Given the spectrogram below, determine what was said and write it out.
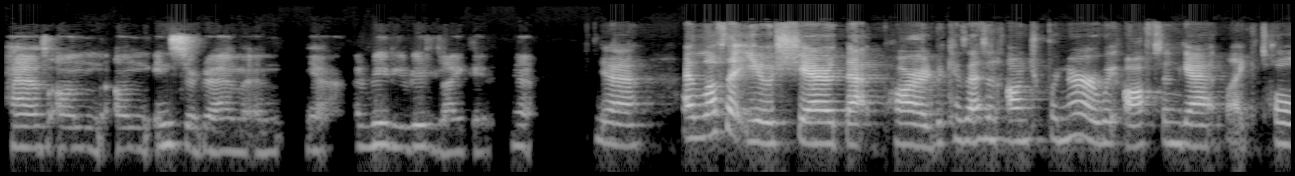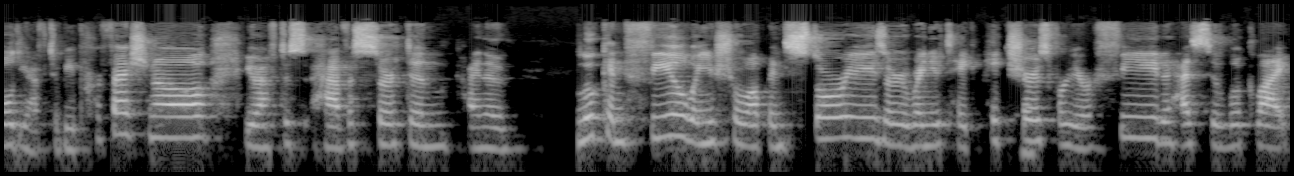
have on on Instagram, and yeah, I really really like it. Yeah. Yeah. I love that you shared that part because as an entrepreneur, we often get like told you have to be professional, you have to have a certain kind of look and feel when you show up in stories or when you take pictures for your feed. It has to look like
